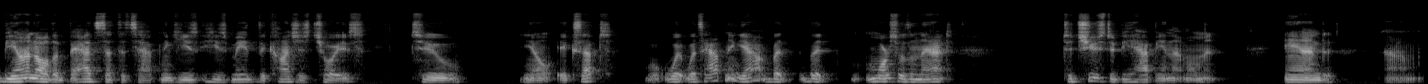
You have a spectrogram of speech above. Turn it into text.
beyond all the bad stuff that's happening, he's he's made the conscious choice to, you know, accept what's happening. Yeah, but but more so than that, to choose to be happy in that moment, and um,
